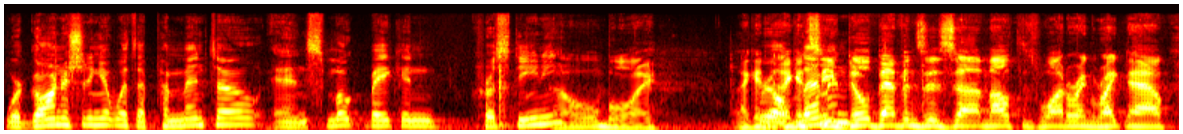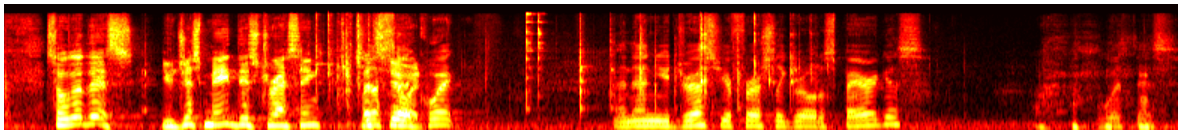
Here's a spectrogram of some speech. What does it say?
We're garnishing it with a pimento and smoked bacon crostini. Oh boy. I can, I can see. Bill Bevins' uh, mouth is watering right now. So look at this. You just made this dressing. Let's Just do it. quick. And then you dress your freshly grilled asparagus with this.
